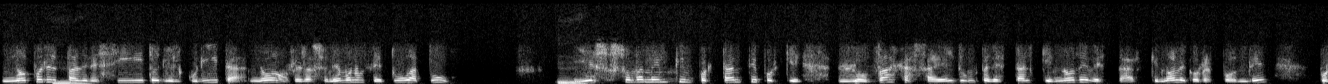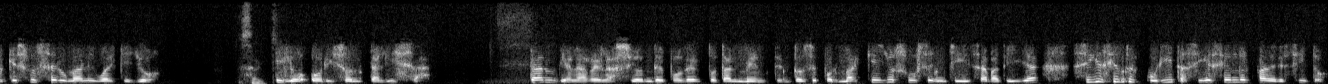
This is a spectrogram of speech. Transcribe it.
no por el mm. padrecito ni el curita, no, relacionémonos de tú a tú. Mm. Y eso es sumamente importante porque lo bajas a él de un pedestal que no debe estar, que no le corresponde, porque es un ser humano igual que yo. Y lo horizontaliza. Cambia la relación de poder totalmente. Entonces, por más que ellos usen jeans, zapatilla, sigue siendo el curita, sigue siendo el padrecito.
